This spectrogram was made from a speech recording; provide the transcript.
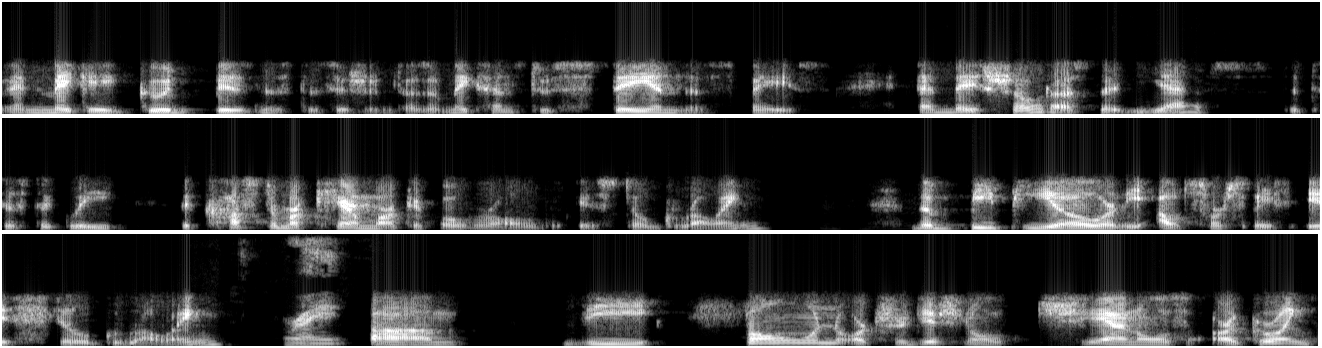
mm-hmm. and make a good business decision. Does it make sense to stay in this space? And they showed us that yes, statistically, the customer care market overall is still growing. The BPO or the outsource space is still growing. Right. Um, the phone or traditional channels are growing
